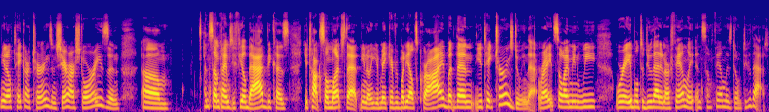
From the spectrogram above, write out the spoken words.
you know take our turns and share our stories and um, and sometimes you feel bad because you talk so much that you know you make everybody else cry but then you take turns doing that right so i mean we were able to do that in our family and some families don't do that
